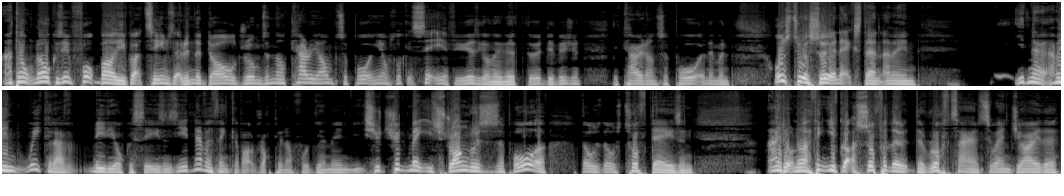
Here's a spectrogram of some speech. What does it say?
I don't know because in football you've got teams that are in the doldrums and they'll carry on supporting. You know, look at City a few years ago; in the third division. They carried on supporting them, and us to a certain extent. I mean, you'd know. I mean, we could have mediocre seasons. You'd never think about dropping off, would you? I mean, it should should make you stronger as a supporter. Those those tough days, and I don't know. I think you've got to suffer the the rough times to enjoy the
